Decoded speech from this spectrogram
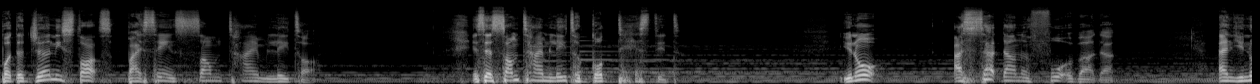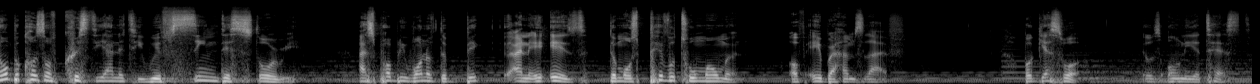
But the journey starts by saying sometime later. It says sometime later God tested. You know, I sat down and thought about that. And you know, because of Christianity, we've seen this story as probably one of the big, and it is the most pivotal moment of Abraham's life. But guess what? It was only a test.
